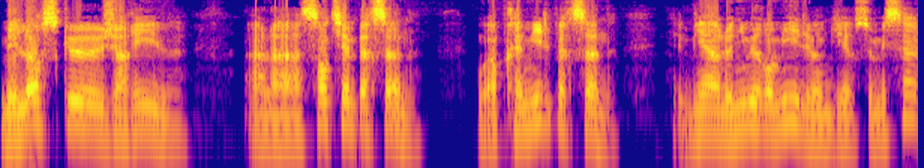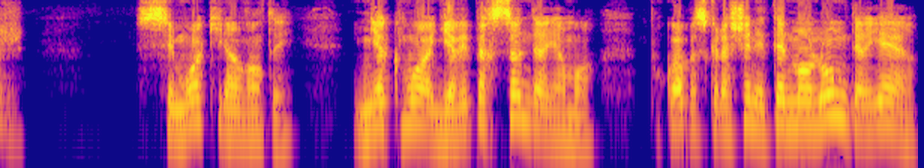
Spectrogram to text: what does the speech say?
Mais lorsque j'arrive à la centième personne, ou après mille personnes, eh bien, le numéro mille va me dire, ce message, c'est moi qui l'ai inventé. Il n'y a que moi, il n'y avait personne derrière moi. Pourquoi? Parce que la chaîne est tellement longue derrière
